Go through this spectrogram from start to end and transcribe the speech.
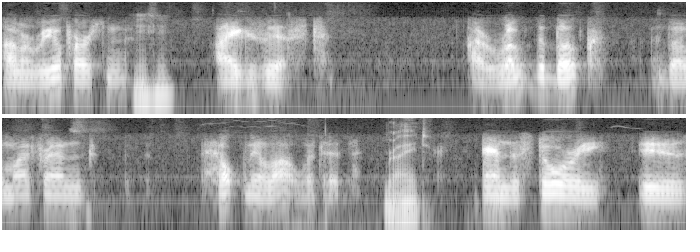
I'm a real person. Mm-hmm. I exist. I wrote the book, though my friend helped me a lot with it, Right. and the story is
